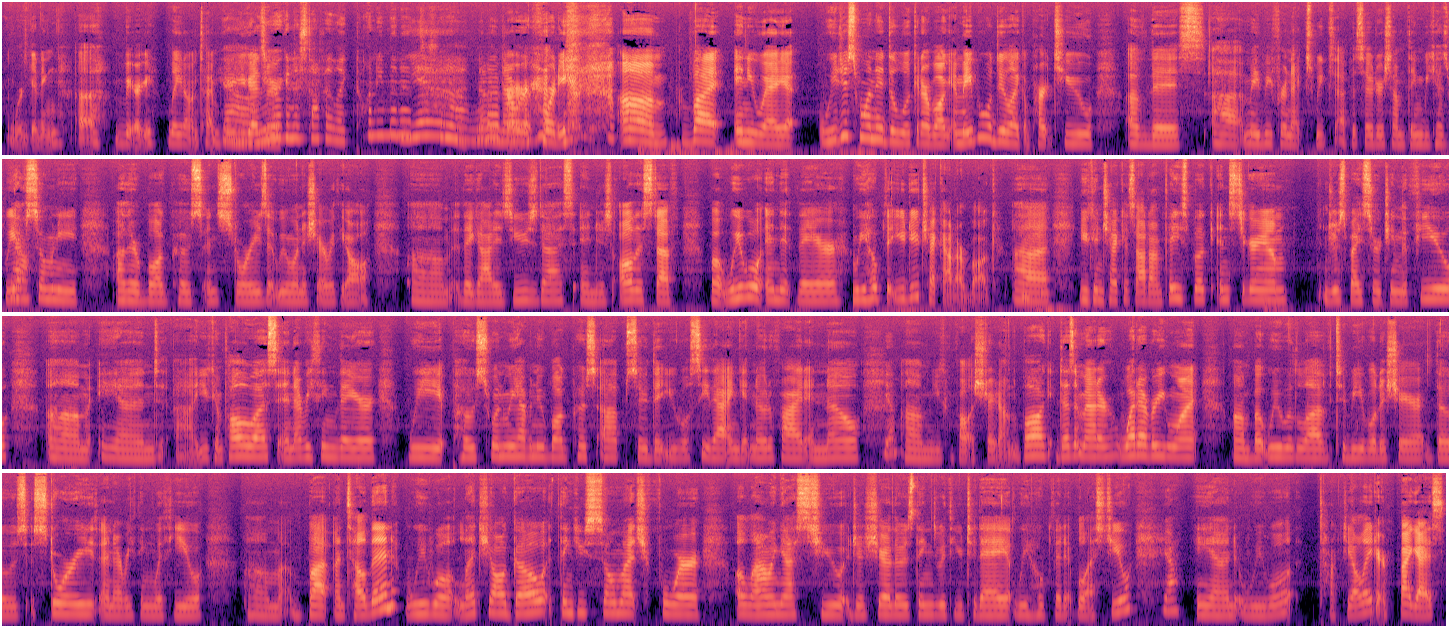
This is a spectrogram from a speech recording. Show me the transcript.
we're getting uh very late on time here. Yeah, You guys are we are were gonna stop at like 20 minutes. yeah, no, whatever. now we're at 40. um, but anyway, we just wanted to look at our blog and maybe we'll do like a part two of this, uh, maybe for next week's episode or something because we Yeah. have so many other blog posts and stories that we want to share with y'all. Um, that God has used us and just all this stuff. But we will end it there. We hope that you do check out our blog. Uh, you can check us out on Facebook, Instagram, just by searching the few um, and uh, you can follow us and everything there we post when we have a new blog post up so that you will see that and get notified and know Yep. um, you can follow straight on the blog it doesn't matter whatever you want um, but we would love to be able to share those stories and everything with you um, but until then, we will let y'all go. Thank you so much for allowing us to just share those things with you today. We hope that it blessed you Yeah. and we will Talk to y'all later. Bye, guys.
